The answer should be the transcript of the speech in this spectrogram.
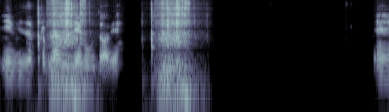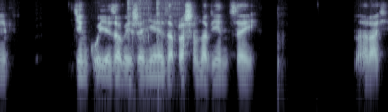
nie widzę problemu w jego budowie. Yy, Dziękuję za obejrzenie, zapraszam na więcej. Na razie.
